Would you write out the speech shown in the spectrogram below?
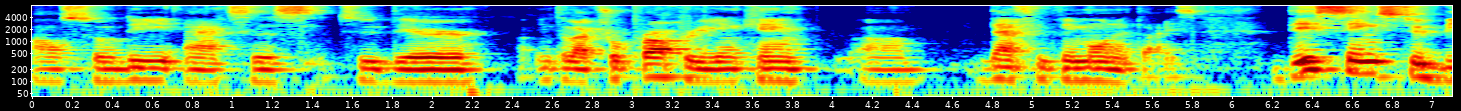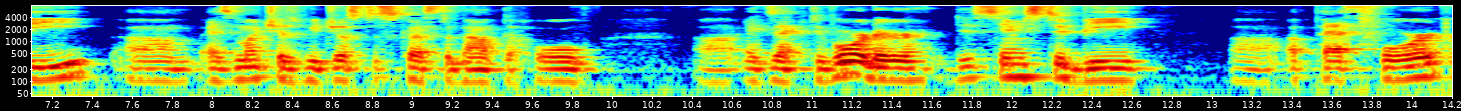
also the access to their intellectual property and can um, definitely monetize. This seems to be, um, as much as we just discussed about the whole uh, executive order, this seems to be uh, a path forward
